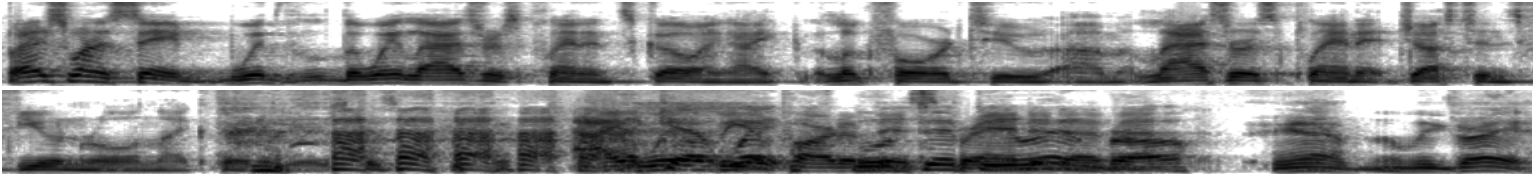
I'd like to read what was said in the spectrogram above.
But I just want to say, with the way Lazarus Planet's going, I look forward to um, Lazarus Planet Justin's funeral in like thirty years. I will be wait. a part of we'll this branded in, bro. Yeah, it'll be great.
